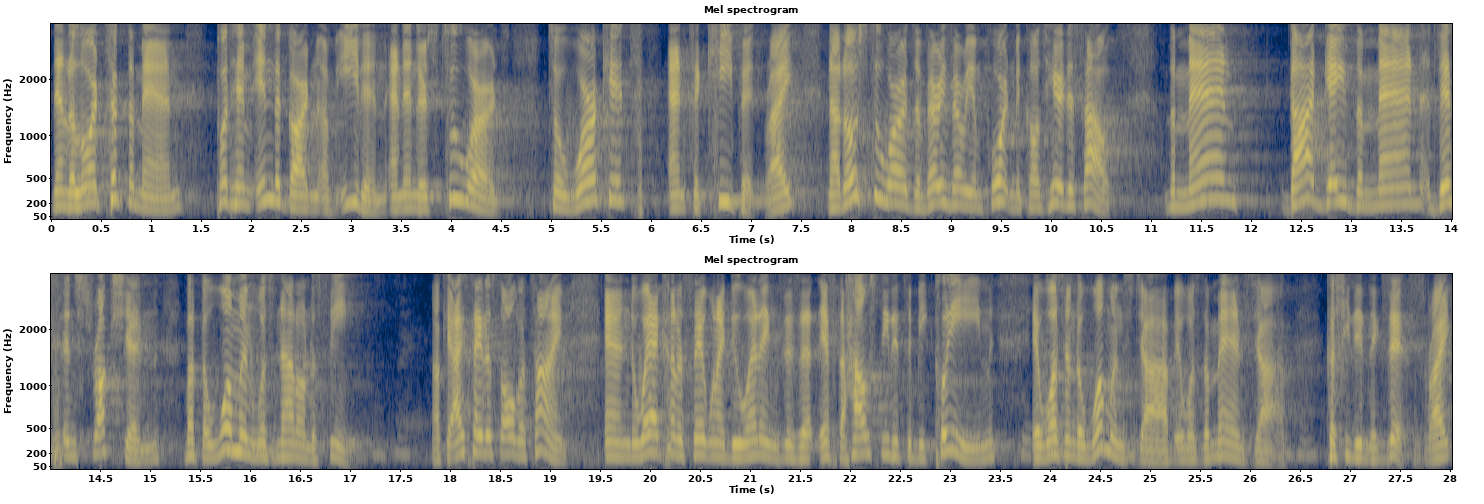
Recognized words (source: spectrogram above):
Then the Lord took the man, put him in the garden of Eden, and then there's two words: to work it and to keep it. Right now, those two words are very very important because hear this out: the man. God gave the man this instruction, but the woman was not on the scene. Okay, I say this all the time. And the way I kind of say it when I do weddings is that if the house needed to be clean, it wasn't the woman's job, it was the man's job mm-hmm. because she didn't exist, right?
